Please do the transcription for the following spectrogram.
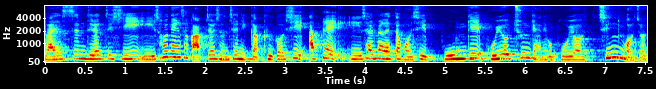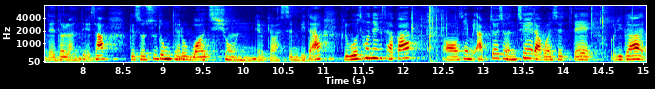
말씀드렸듯이 이 선행사가 앞절 전체니까 그것이 앞에 이 설명했던 것이 본 게, 보여준 게 아니고 보여진 거죠. 네덜란드에서. 그래서 수동태로 was shown 이렇게 왔습니다. 그리고 선행사가, 어, 쌤이 앞절 전체라고 했을 때 우리가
